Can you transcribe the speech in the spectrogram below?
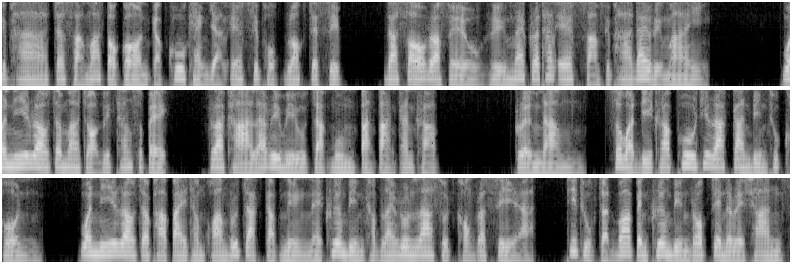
35 จะสามารถต่อกรกับคู่แข่งอย่าง F16 Block 70 Dassault Rafale หรือแม้กระทั่ง F35 ได้หรือไม่ วันนี้เราจะมาจอดลึกทั้งสเปค ราคาและรีวิวจากมุมต่างๆ กันครับ เกริ่นนำสวัสดีครับผู้ที่รักการบินทุกคน วันนี้เราจะพาไปทำความรู้จักกับหนึ่งในเครื่องบินขับไล่รุ่นล่าสุดของรัสเซีย ที่ถูกจัดว่าเป็นเครื่องบินรบเจเนเรชัน C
